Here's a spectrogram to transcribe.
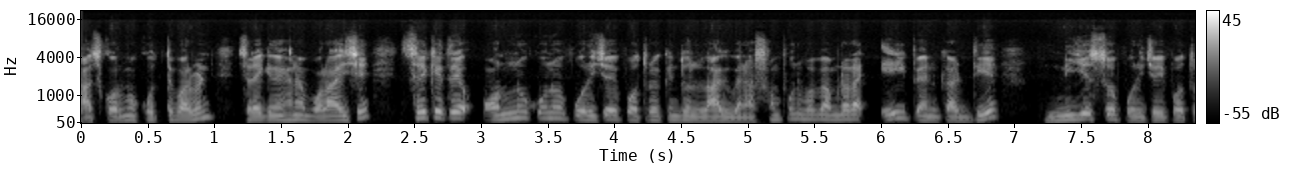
কাজকর্ম করতে পারবেন সেটা কিন্তু এখানে বলা হয়েছে। সেক্ষেত্রে অন্য কোনো পরিচয়পত্র কিন্তু লাগবে না। সম্পূর্ণভাবে আপনারা এই প্যান কার্ড দিয়ে নিজস্ব পরিচয়পত্র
